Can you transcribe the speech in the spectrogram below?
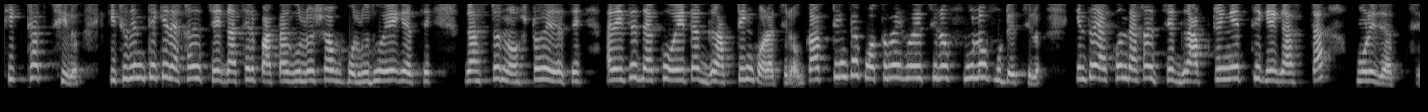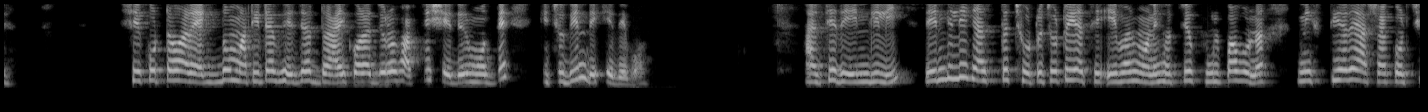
ঠিকঠাক ছিল। কিছুদিন থেকে দেখা যাচ্ছে গাছের পাতাগুলো সব হলুদ হয়ে গেছে, গাছটা নষ্ট হয়ে যাচ্ছে। আর এই যে দেখো, এটা গ্রাফটিং করা ছিল। গ্রাফটিংটা প্রথমে হয়েছিল, ফুলও ফুটেছিল, কিন্তু এখন দেখা যাচ্ছে গ্রাফটিং এর থেকে গাছটা মরে যাচ্ছে। শেকড়টাও আর একদম মাটিটা ভেজা ড্রাই করার জন্য ভাবছি শেডের মধ্যে কিছুদিন রেখে দেব। আর যে রেন লিলি রেন লিলি গাছটা ছোট ছোটই আছে, এবার মনে হচ্ছে ফুল পাবো না। নেক্সট ইয়ারে আশা করছি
